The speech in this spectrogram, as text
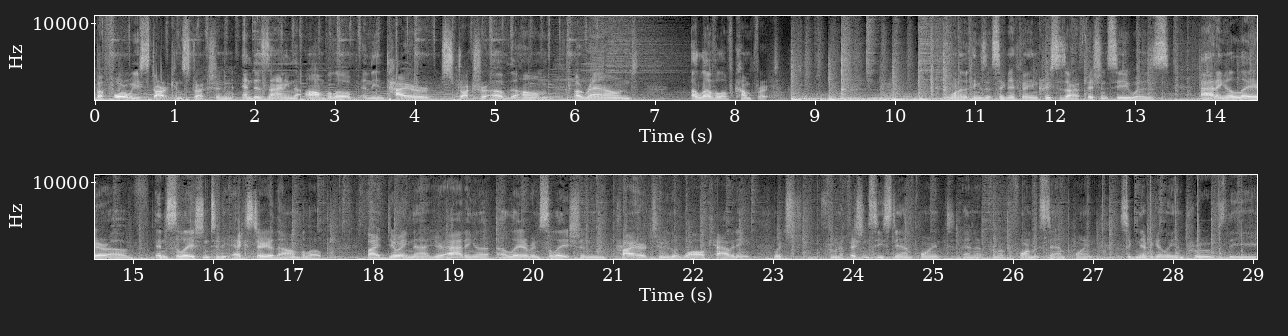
before we start construction and designing the envelope and the entire structure of the home around a level of comfort. One of the things that significantly increases our efficiency was adding a layer of insulation to the exterior of the envelope. By doing that, you're adding a, a layer of insulation prior to the wall cavity, which from an efficiency standpoint and a, from a performance standpoint significantly improves the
